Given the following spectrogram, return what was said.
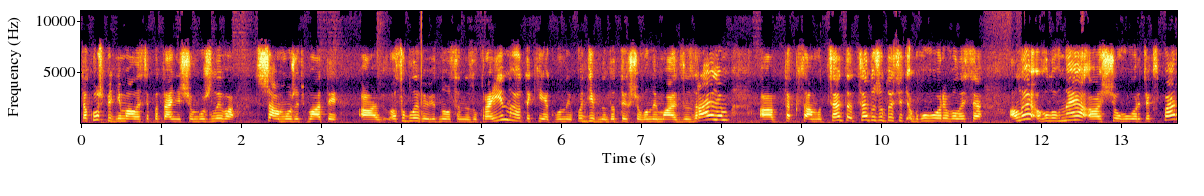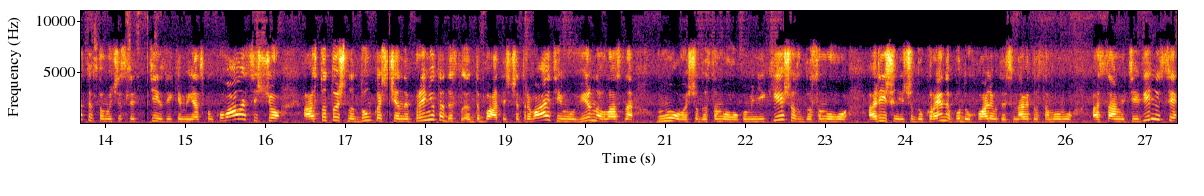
Також піднімалося питання, що можливо США можуть мати особливі відносини з Україною, такі як вони подібні до тих, що вони мають з Ізраїлем. А так само це це дуже досить обговорювалося. Але головне, що говорять експерти, в тому числі ті, з якими я спілкувалася, що остаточна думка ще не прийнята, дебати ще тривають. Ймовірно, власне, мова щодо самого комюніке, щодо самого рішення щодо України буде ухвалюватися навіть на самому саміті в Вільнюсі.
